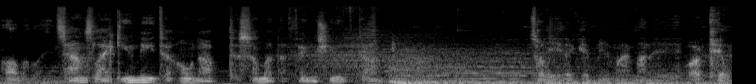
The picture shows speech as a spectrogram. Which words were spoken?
probably. It sounds like you need to own up to some of the things you've done. So either give me my money or kill me.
